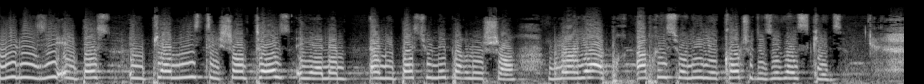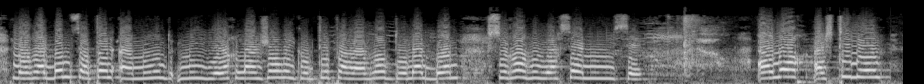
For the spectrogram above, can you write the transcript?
Est, pianiste et chanteuse et elle, est passionnée par le chant. Gloria a pr- impressionné les coachs de The Voice Kids. Leur album s'appelle Un monde meilleur. L'argent récolté par la vente de l'album sera reversé à l'UNICEF. Alors, achetez-le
